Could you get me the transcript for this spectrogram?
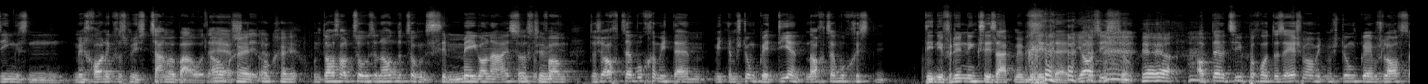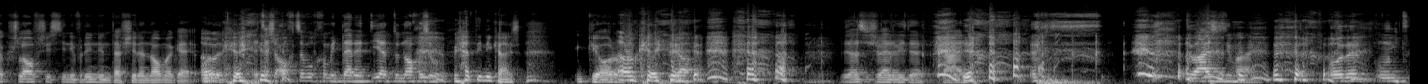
Ding, ein Mechaniker es müsste zusammenbauen oder Okay, herstellen. okay. Und das halt so auseinanderzogen, das sieht mega nice Das aus. Und vor allem, du hast 18 Wochen mit dem, mit dem Sturmgewehr gedient. Nach 18 Wochen ist deine Freundin gewesen, sagt mir im Militär. ja, es ist so. Ja, ja. Ab dem Zeitpunkt, wo du das erste Mal mit dem Sturmgewehr im Schlafsack schlafst, ist deine Freundin, darfst du ihr einen Namen geben. Oder? Okay. Jetzt hast du 18 Wochen mit der gedient und nachher so, Wie hat deine geheißen? Chiara. Okay. Ja. ja, es ist schwer wieder. Geil. du weißt, was ich meine. Oder? Und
